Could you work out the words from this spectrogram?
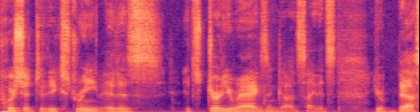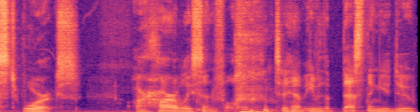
push it to the extreme. It is it's dirty rags in God's sight. It's your best works are horribly sinful to Him. Even the best thing you do,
